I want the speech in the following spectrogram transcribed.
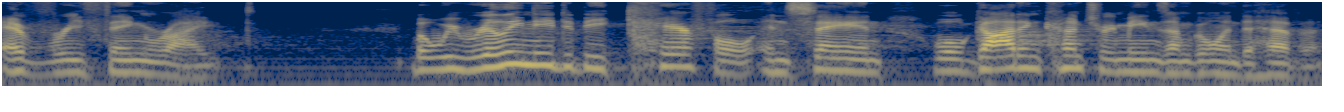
everything right. But we really need to be careful in saying, well, God and country means I'm going to heaven.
